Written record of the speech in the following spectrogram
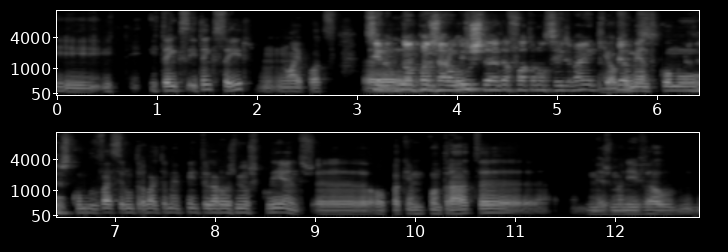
e, e, e tem, que, e tem que sair, não há hipótese. Sim, não, não Eh, podes dar ao luxo da, da foto não sair bem. e obviamente, como, perdeste. como vai ser um trabalho também para entregar aos meus clientes eh, ou para quem me contrata, mesmo a nível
